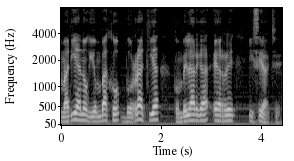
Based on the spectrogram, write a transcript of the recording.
mariano-borraquia, con B larga, R y CH.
